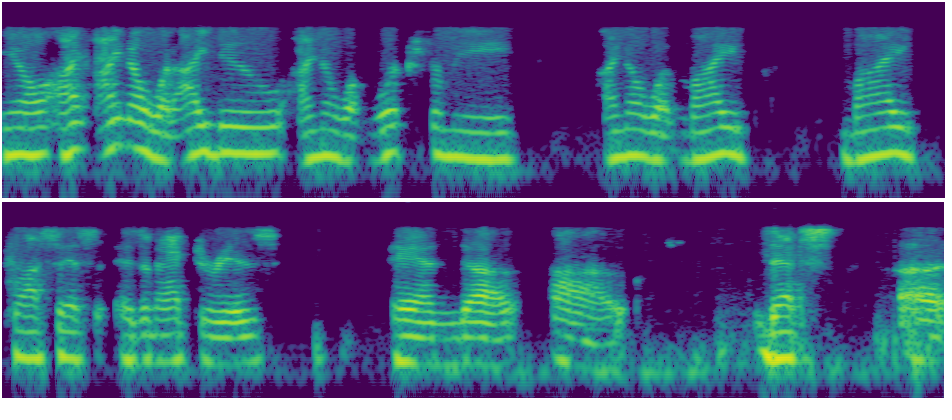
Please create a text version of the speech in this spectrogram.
you know, I, I know what I do. I know what works for me. I know what my my process as an actor is, and uh, uh, that's uh,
